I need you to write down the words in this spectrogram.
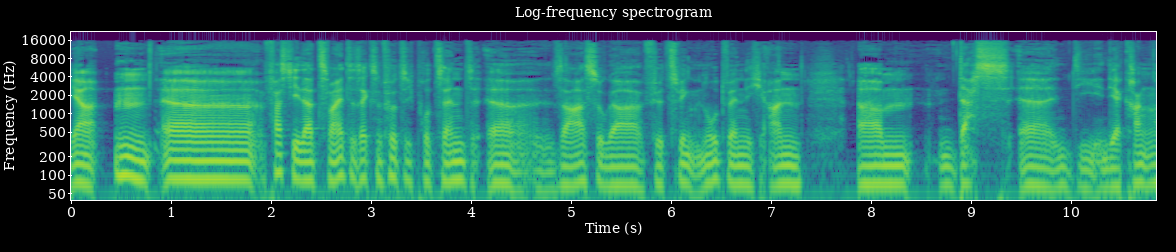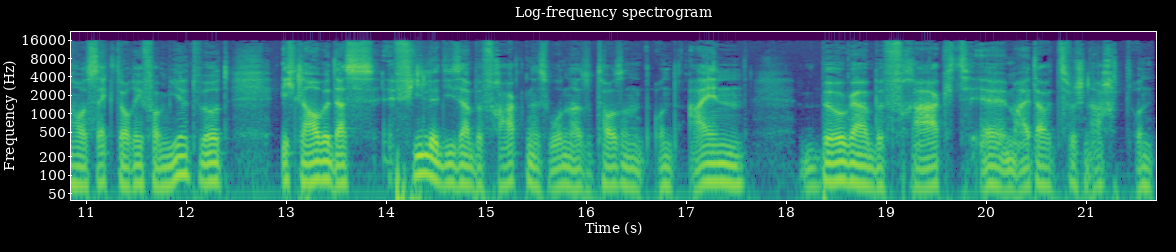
Ja, äh, fast jeder zweite, 46 Prozent, äh, sah es sogar für zwingend notwendig an, ähm, dass äh, die, der Krankenhaussektor reformiert wird. Ich glaube, dass viele dieser Befragten, es wurden also 1001 Bürger befragt äh, im Alter zwischen 8 und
